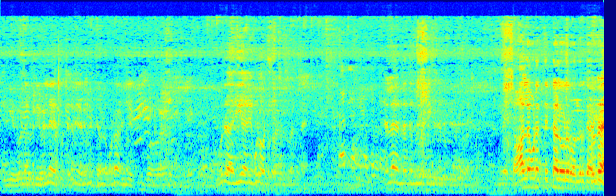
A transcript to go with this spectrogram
நீங்கள் இவ்வளோ பெரிய வெள்ளம் ஏற்பட்டது கூட அவங்க எடுத்து போவாங்க ஒரு அதிகாரி கூட போகிறாங்க எல்லாம் இந்த கம்யூனிட்டி இந்த காலைல கூட திட்ட அலுவலர் வந்திருக்காரு.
